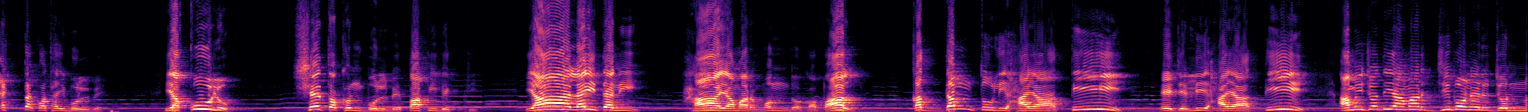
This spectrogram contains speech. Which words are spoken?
একটা কথাই বলবে। ইয়াকুলু, সে তখন বলবে, পাপী ব্যক্তি, ইয়া লাইতানি, হায় আমার মন্দ কপাল, কাদ্দামতু লি হায়াতি এই যে লি হায়াতি আমি যদি আমার জীবনের জন্য,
